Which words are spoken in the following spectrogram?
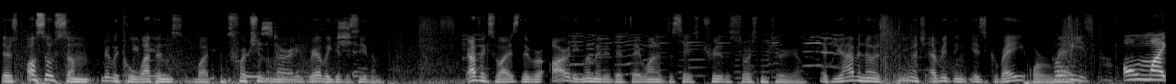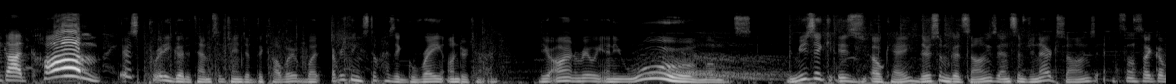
There's also some really cool weapons, but unfortunately you rarely get to see them. Graphics wise, they were already limited if they wanted to stay true to the source material. If you haven't noticed, pretty much everything is gray or red. Please. Oh my god, come. There's pretty good attempts to change up the color, but everything still has a gray undertone. There aren't really any woo moments. The music is okay. There's some good songs and some generic songs. It sounds like a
